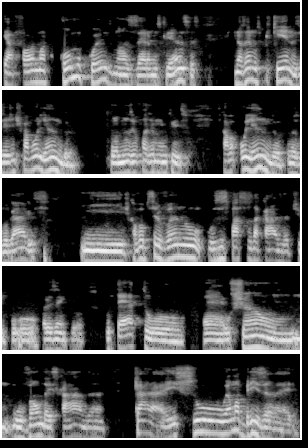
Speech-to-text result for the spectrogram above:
que é a forma como, quando nós éramos crianças, nós éramos pequenos e a gente ficava olhando pelo menos eu fazia muito isso. Ficava olhando pelos lugares e ficava observando os espaços da casa, tipo, por exemplo, o teto, é, o chão, o vão da escada. Cara, isso é uma brisa, velho.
